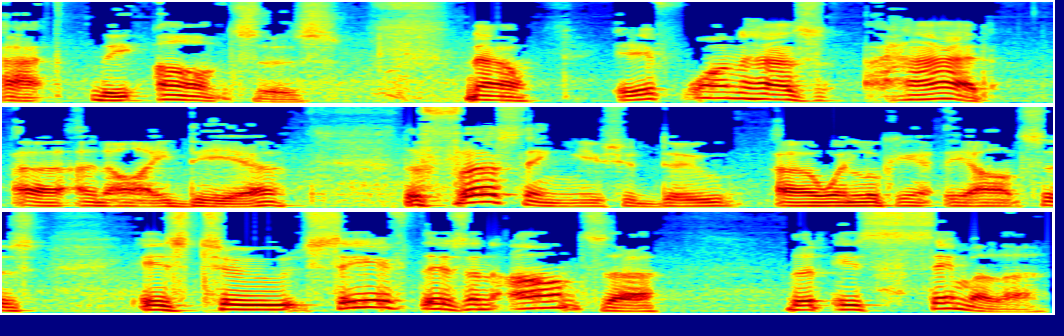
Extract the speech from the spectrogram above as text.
at the answers. Now, if one has had uh, an idea, the first thing you should do uh, when looking at the answers is to see if there's an answer that is similar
